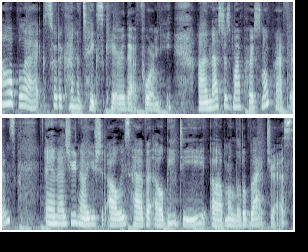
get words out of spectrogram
all black, sort of kind of takes care of that for me. Uh, and that's just my personal preference. And as you know, you should always have a LBD, um, a little black dress.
